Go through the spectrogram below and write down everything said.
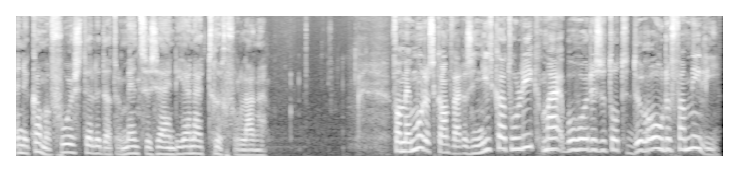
en ik kan me voorstellen dat er mensen zijn die er naar terug verlangen. Van mijn moederskant waren ze niet katholiek... maar behoorden ze tot de rode familie.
